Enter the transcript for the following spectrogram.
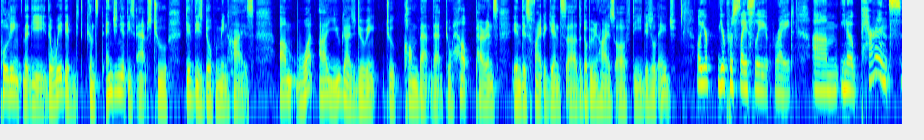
pulling the, the, the way they've engineered these apps to give these dopamine highs. Um, what are you guys doing to combat that, to help parents in this fight against uh, the dopamine highs of the digital age? Well, you're you're precisely right. Um, you know, parents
